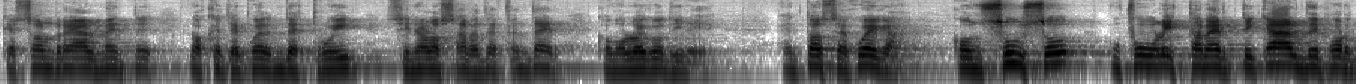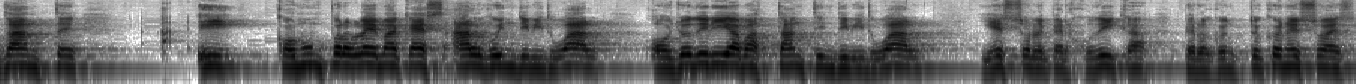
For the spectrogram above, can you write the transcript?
que son realmente los que te pueden destruir si no lo sabes defender, como luego diré. Entonces juega con Suso, un futbolista vertical, desbordante y con un problema que es algo individual, o yo diría bastante individual, y eso le perjudica, pero con, con eso es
